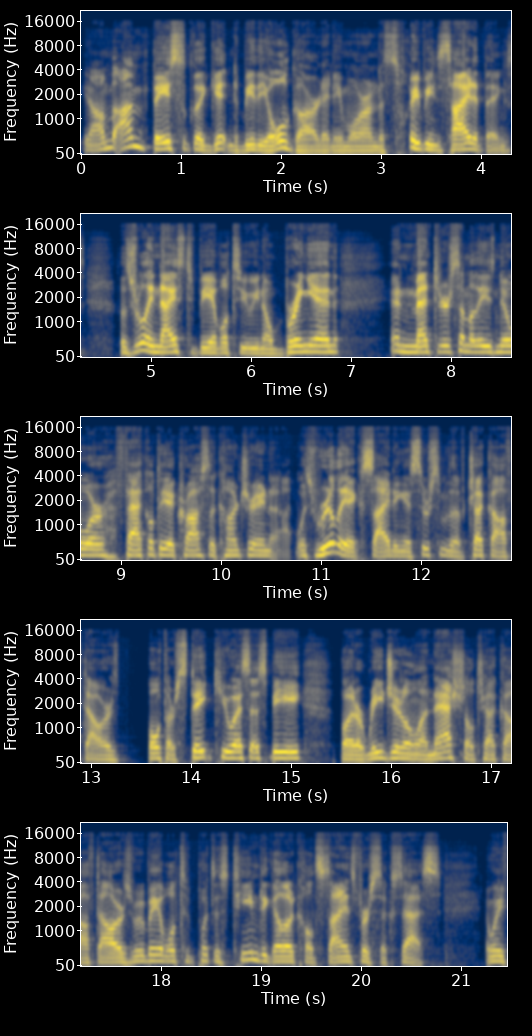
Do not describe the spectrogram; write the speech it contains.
you know, I'm I'm basically getting to be the old guard anymore on the soybean side of things. So it's really nice to be able to you know bring in and mentor some of these newer faculty across the country. And what's really exciting is through some of the checkoff dollars both our state QSSB, but our regional and national checkoff dollars, we'll be able to put this team together called Science for Success. And we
